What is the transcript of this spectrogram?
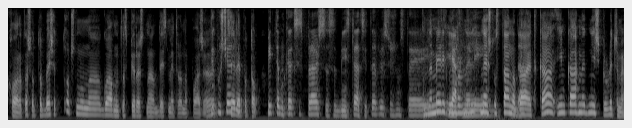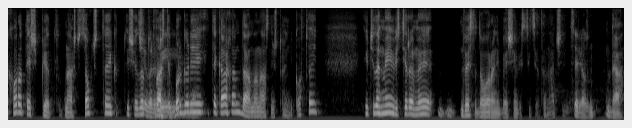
хората, защото то беше точно на главната спиращ на 10 метра на плажа. Те въобще- целият поток. Питам как се справиш с администрацията, вие всъщност сте Намерихме яхнали... нещо стана, да. да, е така. Им казахме, ние ще привличаме хора, те ще пият от нашите сокчета и, като, и ще ядат върви, вашите бъргари. да. И те казаха, да, на нас нищо не ни коства. И, и отидахме инвестирахме 200 долара ни беше инвестицията. Значи, Сериозно. да.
